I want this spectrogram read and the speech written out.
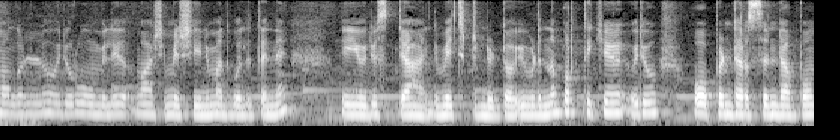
മുകളിൽ ഒരു റൂമിൽ വാഷിംഗ് മെഷീനും അതുപോലെ തന്നെ ഈ ഒരു സ്റ്റാൻഡ് വെച്ചിട്ടുണ്ട് കേട്ടോ ഇവിടുന്ന് പുറത്തേക്ക് ഒരു ഓപ്പൺ ടെറസ് ഉണ്ട്. അപ്പം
